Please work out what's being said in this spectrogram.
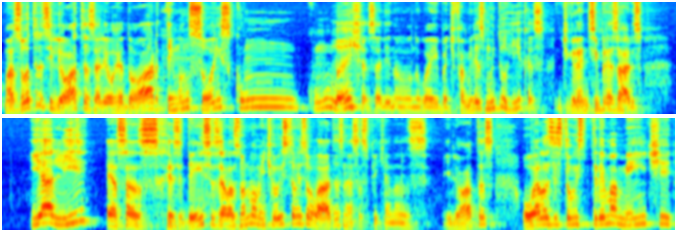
Mas outras ilhotas ali ao redor têm mansões com, com lanchas ali no, no Guaíba, de famílias muito ricas, de grandes empresários. E ali, essas residências, elas normalmente ou estão isoladas nessas pequenas ilhotas, ou elas estão extremamente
